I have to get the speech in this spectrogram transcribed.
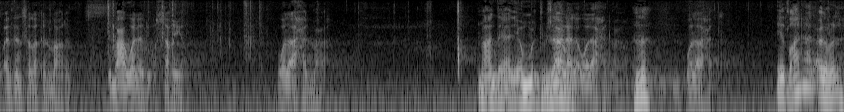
وأذن صلاة المغرب ومع ولده الصغير. ولا أحد معه. ما عنده يعني أم تبزاه لا لا لا ولا أحد معه. ها؟ ولا أحد. الظاهر هذا عذر له.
